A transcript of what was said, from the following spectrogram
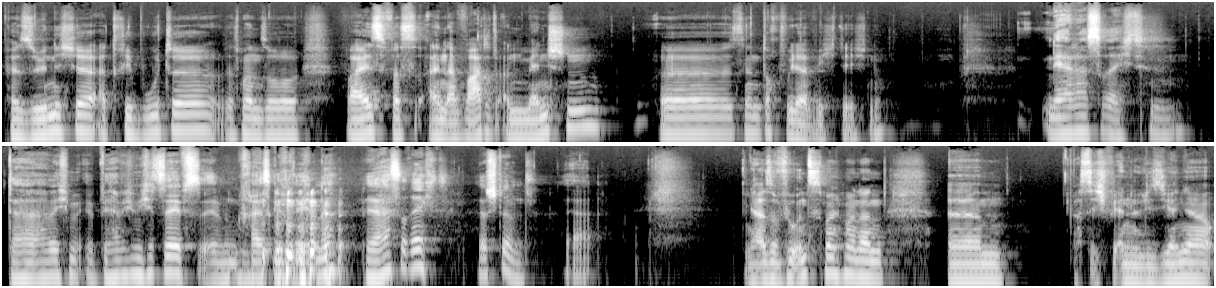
persönliche Attribute, dass man so weiß, was einen erwartet an Menschen, äh, sind doch wieder wichtig. Ne? Ja, da hast du recht. Hm. Da habe ich, hab ich mich jetzt selbst im Kreis gedreht, ne? Da hast du recht, das stimmt. Ja. Ja, also für uns ist manchmal dann, ähm, was ich, wir analysieren ja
